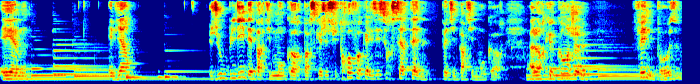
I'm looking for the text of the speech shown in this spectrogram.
et euh, eh bien, j'oublie des parties de mon corps parce que je suis trop focalisé sur certaines petites parties de mon corps. Alors que quand je fais une pause,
